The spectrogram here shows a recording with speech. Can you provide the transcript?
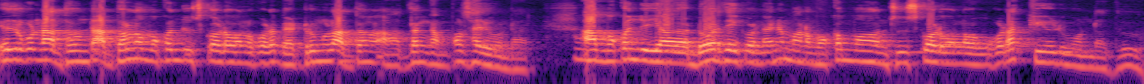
ఎదురుకుండా అద్దం ఉంటే అద్దంలో ముఖం చూసుకోవడం వల్ల కూడా బెడ్రూమ్లో అద్దం అద్దం కంపల్సరీ ఉండాలి. ఆ ముఖం డోర్ తీయకుండానే మన ముఖం మనం చూసుకోవడం వల్ల కూడా కీడు ఉండదు.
